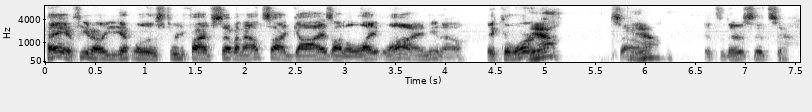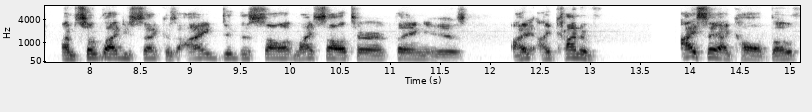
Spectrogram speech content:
Hey, if you know you get one of those three, five, seven outside guys on a light line, you know it can work. yeah So yeah it's there's it's. Yeah. I'm so glad you said because I did this solid. My solitaire thing is, I I kind of, I say I call both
